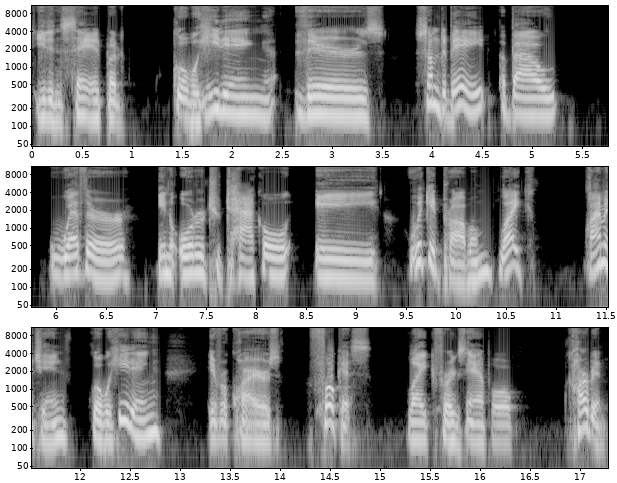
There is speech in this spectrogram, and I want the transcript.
you didn't say it, but global heating. There's some debate about whether, in order to tackle a wicked problem like climate change, global heating, it requires focus. Like, for example, carbon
